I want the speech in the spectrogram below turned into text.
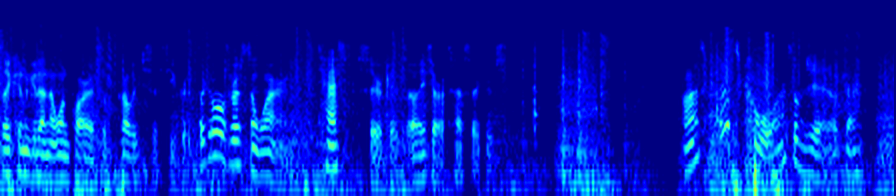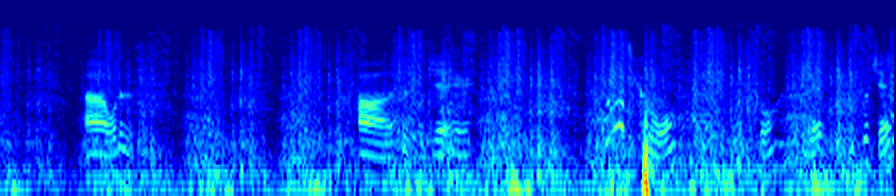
So I couldn't get on that one part, so it's probably just a secret. Look at all those redstone wiring. Test circuits. Oh, these are all test circuits. Oh, that's, that's cool. That's legit, okay. Uh, what is this? Oh, this is legit here. Oh, that's cool. That's cool. That's legit. It's legit.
